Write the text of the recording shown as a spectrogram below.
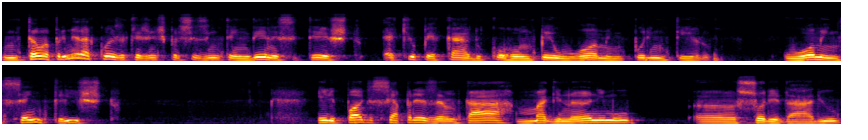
Então, a primeira coisa que a gente precisa entender nesse texto é que o pecado corrompeu o homem por inteiro. O homem sem Cristo, ele pode se apresentar magnânimo, uh, solidário,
